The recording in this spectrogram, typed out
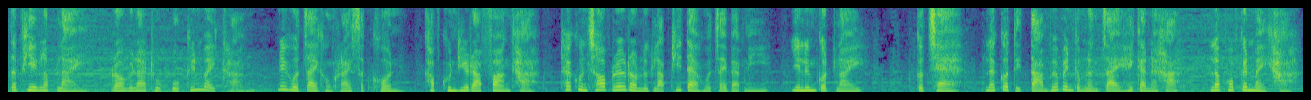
แต่เพียงหลับไหลรอเวลาถูกปลุกขึ้นมาอีกครั้ง ในหัวใจของใครสักคน ขอบคุณที่รับฟังค่ะ ถ้าคุณชอบเรื่องราวลึกลับที่แต่หัวใจแบบนี้ อย่าลืมกดไลค์ กดแชร์ และกดติดตามเพื่อเป็นกำลังใจให้กันนะคะ แล้วพบกันใหม่ค่ะ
